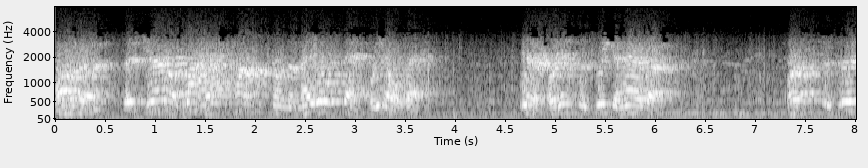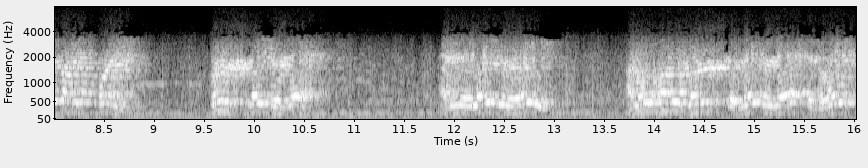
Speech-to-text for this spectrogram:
Well, the, the germ of life comes from the male sex. We know that. Here, for instance, we can have a, well, it's like spring. Birds laid their nest, and they laid their eggs. An old mother bird could make her nest and lay it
